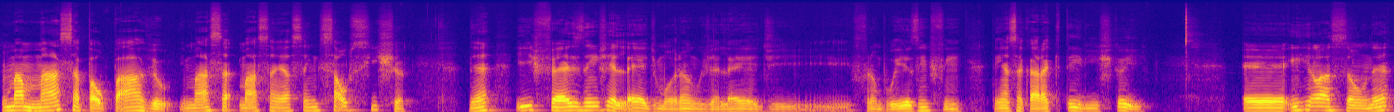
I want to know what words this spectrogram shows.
uma massa palpável e massa, massa essa em salsicha, né? E fezes em geleia de morango, geleia de framboesa, enfim, tem essa característica aí. É, em relação, né?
